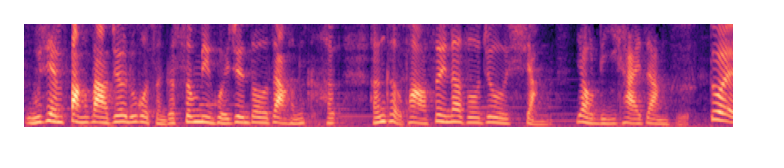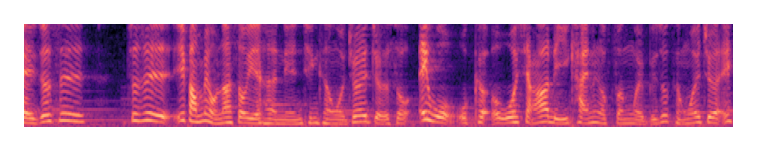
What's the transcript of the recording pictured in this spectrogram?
无限放大，觉得如果整个生命回圈都是这样，很很很可怕，所以那时候就想。要离开这样子，对，就是就是一方面，我那时候也很年轻，可能我就会觉得说，哎，我我可我想要离开那个氛围，比如说可能我会觉得，哎，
